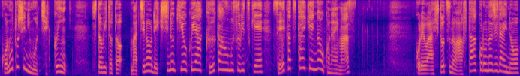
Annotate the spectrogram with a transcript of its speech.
この都市にもチェックイン。人々と街の歴史の記憶や空間を結びつけ、生活体験が行えます。これは一つのアフターコロナ時代の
